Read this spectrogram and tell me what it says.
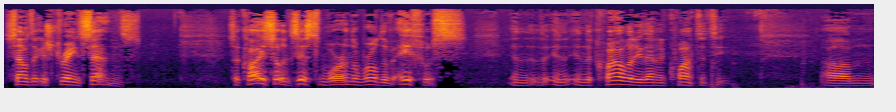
Sounds like a strange sentence. So Klal exists more in the world of echus, in the, in, in the quality than in quantity. Um,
